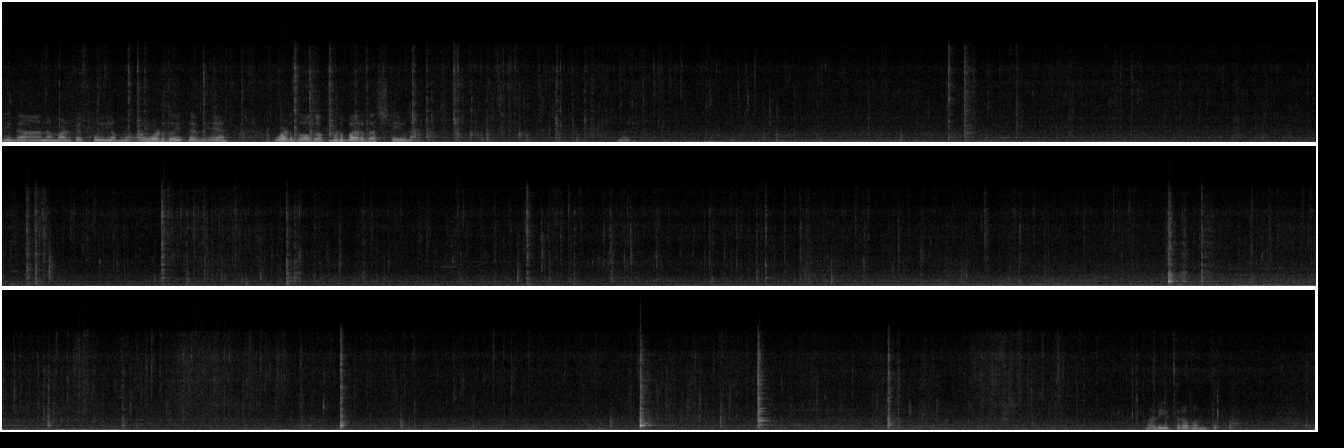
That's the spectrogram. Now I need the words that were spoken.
ನಿಧಾನ ಮಾಡಬೇಕು. ಇಲ್ಲ ಒಡೆದೋಯ್ತವೆ. ಒಡೆದೋಗಕ್ಕೆ ಬಿಡಬಾರ್ದು ಅಷ್ಟೇ ಇವನ್ನ ನೋಡಿ. ನೋಡಿ, ಈ ಥರ ಬಂತು.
